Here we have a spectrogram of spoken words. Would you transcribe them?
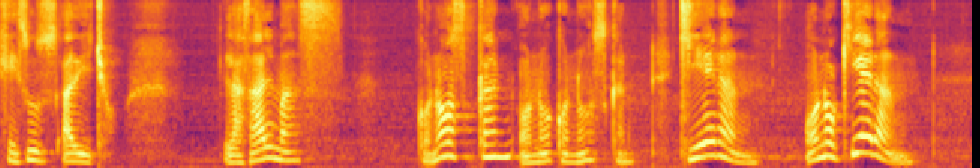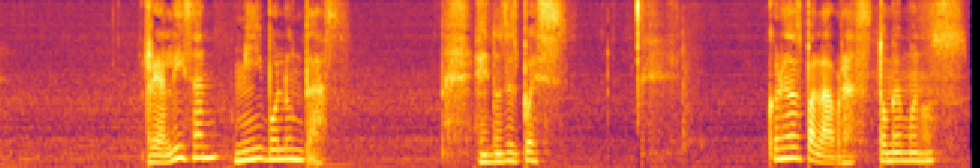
Jesús ha dicho, las almas, conozcan o no conozcan, quieran o no quieran, realizan mi voluntad. Entonces pues, con esas palabras, tomémonos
